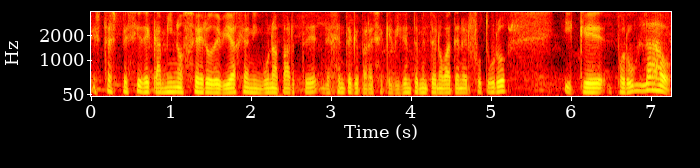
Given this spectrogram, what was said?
esta especie de camino cero de viaje a ninguna parte de gente que parece que evidentemente no va a tener futuro y que por un lado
